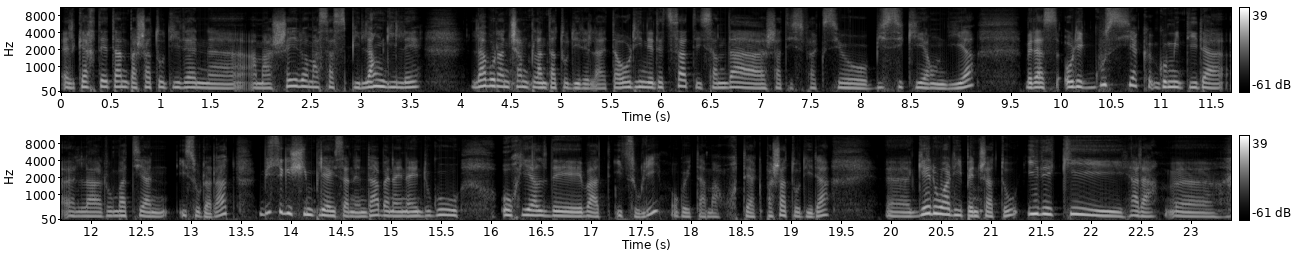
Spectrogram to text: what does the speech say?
elkarteetan pasatu diren uh, ama seido amazazpi langile laborantxan plantatu direla. Eta hori niretzat izan da satisfakzio bizikia ondia. Beraz, hori guziak gomitira uh, la rumbatian izurarat. Biziki simplea izanen da, baina nahi dugu hori bat itzuli, ogoita amar urteak pasatu dira. Uh, geroari pentsatu, ireki, ara, uh,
